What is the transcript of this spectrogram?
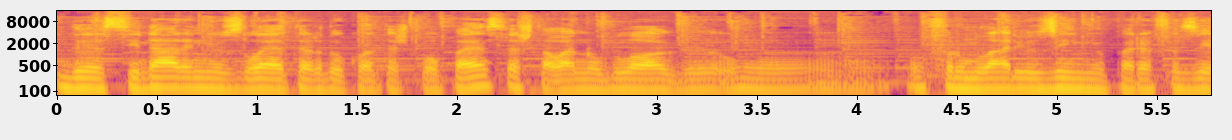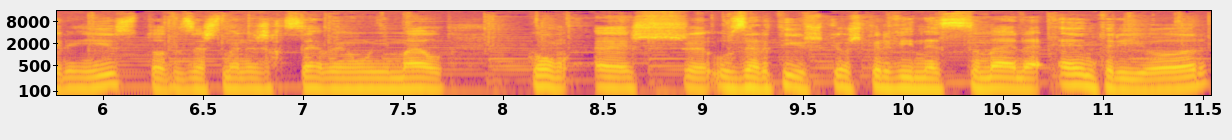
de assinar a newsletter do Contas Poupança. Está lá no blog um, um formuláriozinho para fazerem isso. Todas as semanas recebem um e-mail com as, os artigos que eu escrevi na semana anterior,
